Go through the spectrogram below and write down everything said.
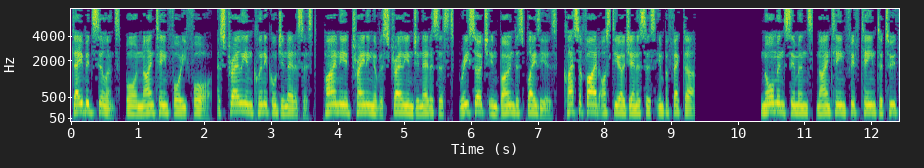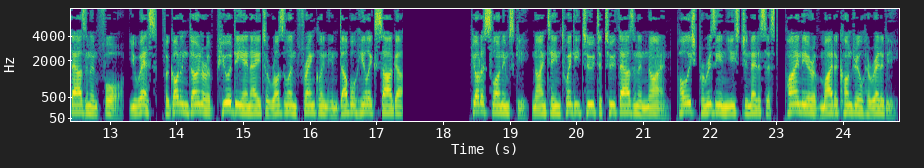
David Sillence born 1944, Australian clinical geneticist, pioneered training of Australian geneticists, research in bone dysplasias, classified osteogenesis imperfecta Norman Simmons 1915 U.S., forgotten donor of pure DNA to Rosalind Franklin in Double Helix Saga Piotr Slonimsky (1922–2009), Polish-Parisian yeast geneticist, pioneer of mitochondrial heredity.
